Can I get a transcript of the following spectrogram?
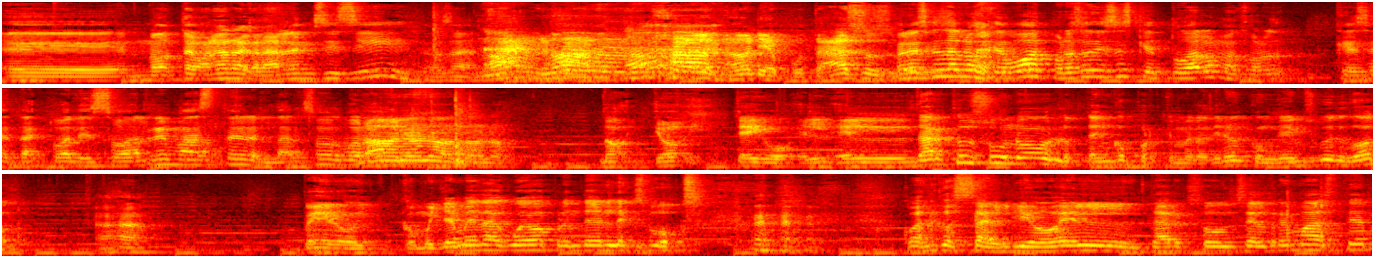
eh, no te van a regalar el MCC. O sea, No, no, no, no, no, ni a putazos. Pero es que es a lo que voy. Por eso dices que tú a lo mejor que se te actualizó al remaster el Dark Souls. Bueno, No, no, no, no, no. No, yo te digo, el, el Dark Souls 1 lo tengo porque me lo dieron con Games with God. Ajá. Pero como ya me da huevo aprender el Xbox, cuando salió el Dark Souls, el remaster,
